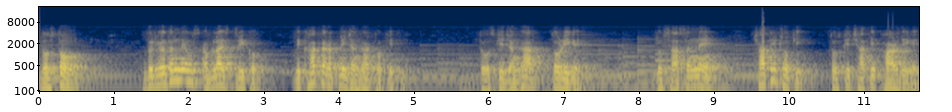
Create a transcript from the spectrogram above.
दोस्तों, दुर्योधन ने उस अबला स्त्री को दिखाकर अपनी जंघा ठोकी थी तो उसकी जंघा तोड़ी गई। दुशासन ने छाती ठोकी तो उसकी छाती फाड़ दी गई।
